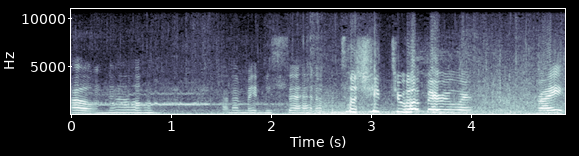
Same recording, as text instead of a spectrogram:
Oh no. Kind of made me sad until she threw up everywhere. Right?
